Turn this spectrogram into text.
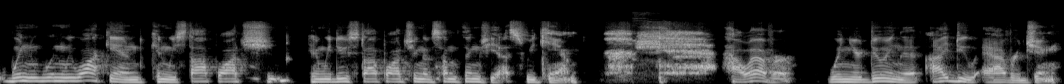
When when we walk in, can we stop watch? Can we do stop watching of some things? Yes, we can. However, when you're doing that, I do averaging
